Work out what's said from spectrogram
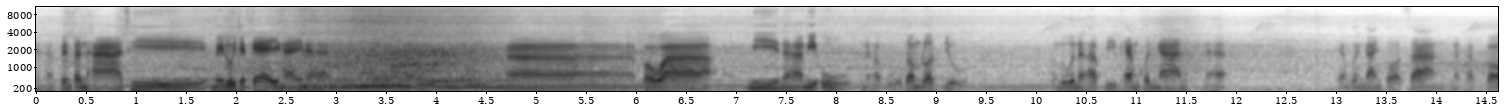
นะครับเป็นปัญหาที่ไม่รู้จะแก้ยังไงนะฮะเพราะว่ามีนะฮะมีอู่นะครับอู่ซ่อมรถอยู่ตรงนู้นนะครับ มีแคมป์คนงานนะฮะแคมป์คนงานก่อสร้างนะครับ ก็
